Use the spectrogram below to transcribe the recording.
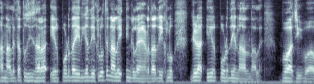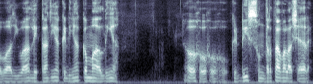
ਆ ਨਾਲੇ ਤਾਂ ਤੁਸੀਂ ਸਾਰਾ 에ਅਰਪੋਰਟ ਦਾ ਏਰੀਆ ਦੇਖ ਲਓ ਤੇ ਨਾਲੇ ਇੰਗਲੈਂਡ ਦਾ ਦੇਖ ਲਓ, ਜਿਹੜਾ 에ਅਰਪੋਰਟ ਦੇ ਨਾਲ ਨਾਲ ਹੈ। ਵਾਹ ਜੀ ਵਾਹ ਵਾਹ ਜੀ ਵਾਹ, ਲੇਕਾਂ ਜੀਆਂ ਕਿੱਡੀਆਂ ਕਮਾਲ ਦੀਆਂ। ਓਹੋ ਹੋ ਹੋ ਕਿੱਡੀ ਸੁੰਦਰਤਾ ਵਾਲਾ ਸ਼ਹਿਰ ਹੈ।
